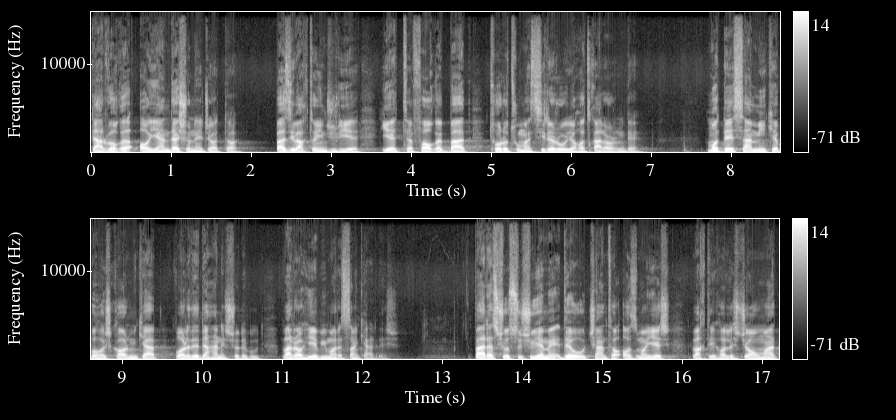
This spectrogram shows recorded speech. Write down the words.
در واقع آیندهش رو نجات داد. بعضی وقتا اینجوریه یه اتفاق بد تو رو تو مسیر رویاهات قرار میده. ماده سمی که باهاش کار می‌کرد وارد دهنش شده بود و راهی بیمارستان کردش. بعد از شستشوی معده و چند تا آزمایش وقتی حالش جا اومد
